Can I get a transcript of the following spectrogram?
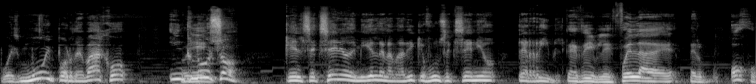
pues muy por debajo, incluso que el sexenio de Miguel de la Madrid, que fue un sexenio terrible. Terrible. Fue la. eh, pero ojo,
